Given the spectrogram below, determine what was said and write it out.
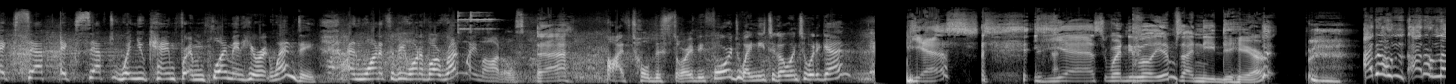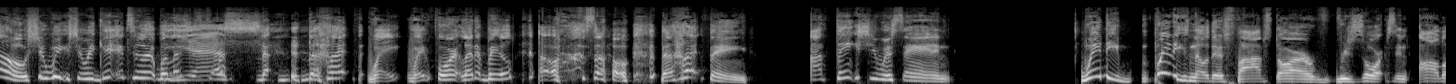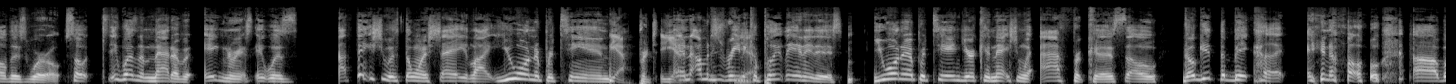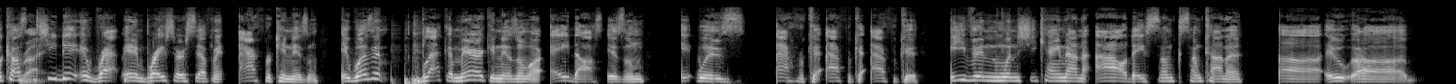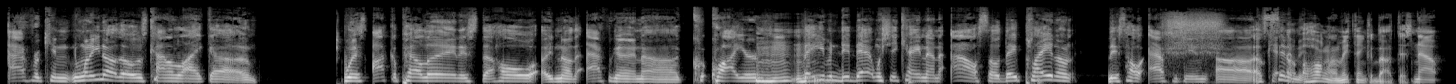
except except when you came for employment here at Wendy and wanted to be one of our runway models. Ah. I've told this story before. Do I need to go into it again? Yes, yes, Wendy Williams. I need to hear. I don't. I don't know. Should we? Should we get into it? But let's Yes. just. The, the hut. Wait. Wait for it. Let it build. Oh, so the hut thing. I think she was saying. Wendy, Wendy's know there's five star resorts in all over this world. So it wasn't a matter of ignorance. It was, I think she was throwing shade like you want to pretend. Yeah, pret- yeah. And I'm just reading Yeah. completely into this. You want to pretend your connection with Africa. So go get the big hut, you know, uh, because Right. she didn't rap and embrace herself in Africanism. It wasn't black Americanism or ADOSism. It was Africa, Africa, Africa. Even when she came down the aisle, they some, some kind of, uh, uh, African, one, you know, those kind of like, um, with acapella and it's the whole, you know, the African uh, ch- choir. Mm-hmm, They even did that when she came down the aisle. So they played on this whole African uh, Okay, sentiment. oh, hold on. Let me think about this. Now,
